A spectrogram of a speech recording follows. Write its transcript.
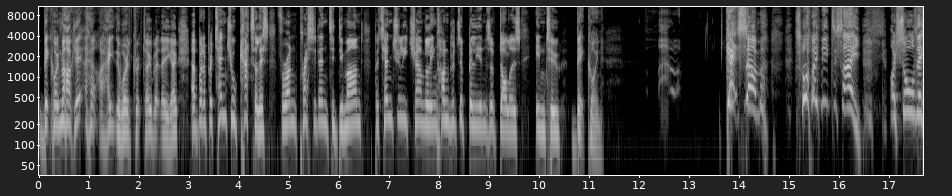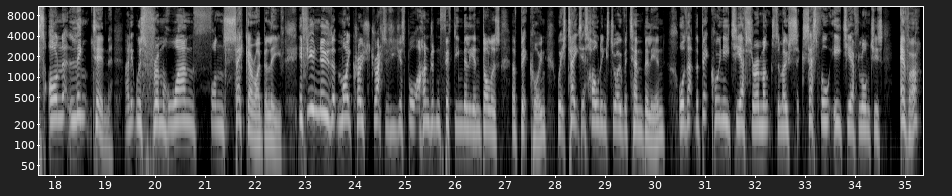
Bitcoin market. I hate the word crypto, but there you go. Uh, but a potential catalyst for unprecedented demand, potentially channeling hundreds of billions of dollars into Bitcoin. Get some! That's all I need to say. I saw this on LinkedIn and it was from Juan Fonseca, I believe. If you knew that MicroStrategy just bought $150 million of Bitcoin, which takes its holdings to over 10 billion, or that the Bitcoin ETFs are amongst the most successful ETF launches ever,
